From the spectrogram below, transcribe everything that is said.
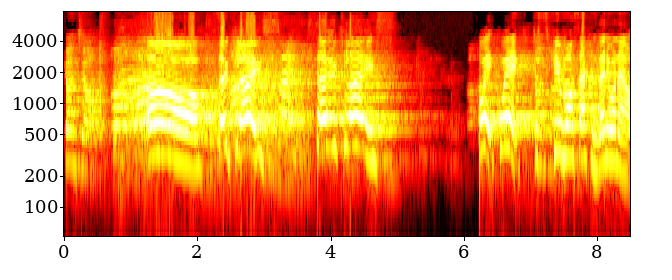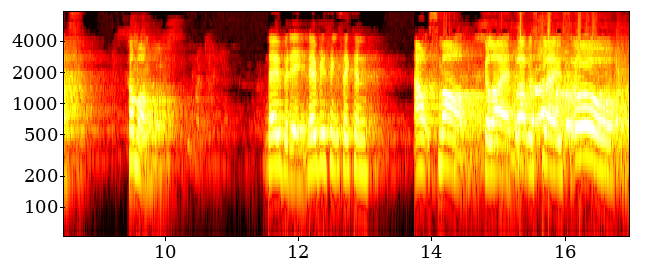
Go on, Joel. Oh, so close. So close. Quick, quick. Just a few more seconds. Anyone else? Come on. Nobody. Nobody thinks they can outsmart Goliath. Well, that was close. Oh.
